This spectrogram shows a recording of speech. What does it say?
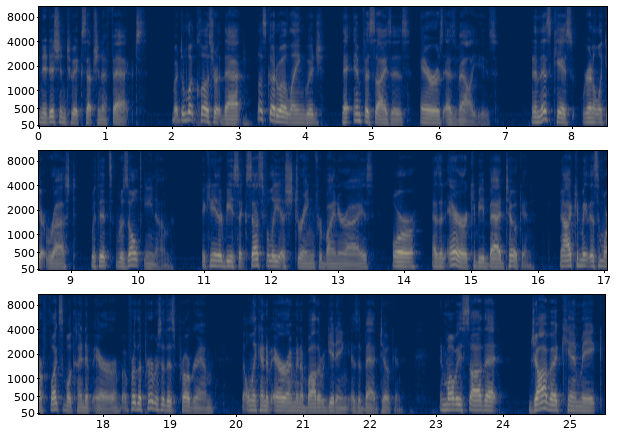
in addition to exception effects, but to look closer at that, let's go to a language that emphasizes errors as values. And in this case, we're going to look at Rust with its result enum. It can either be successfully a string for binarize, or as an error it could be a bad token. Now I can make this a more flexible kind of error, but for the purpose of this program, the only kind of error I'm going to bother getting is a bad token. And while we saw that Java can make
